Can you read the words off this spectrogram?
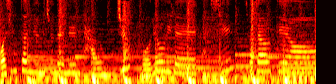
워싱턴 윤준에는 다음 주 월요일에 다시 찾아올게요.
